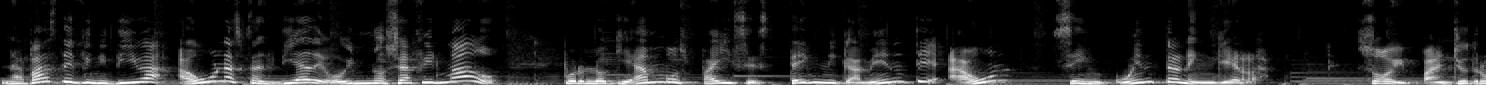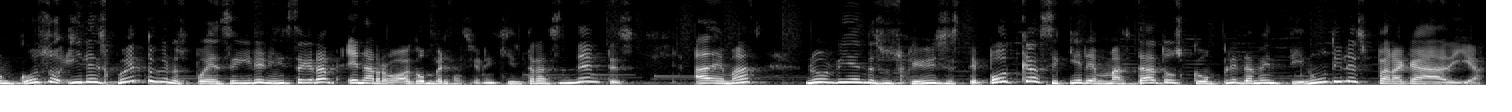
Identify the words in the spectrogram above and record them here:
la paz definitiva aún hasta el día de hoy no se ha firmado, por lo que ambos países técnicamente aún se encuentran en guerra. Soy Pancho Troncoso y les cuento que nos pueden seguir en Instagram en arroba conversaciones intrascendentes. Además, no olviden de suscribirse a este podcast si quieren más datos completamente inútiles para cada día.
